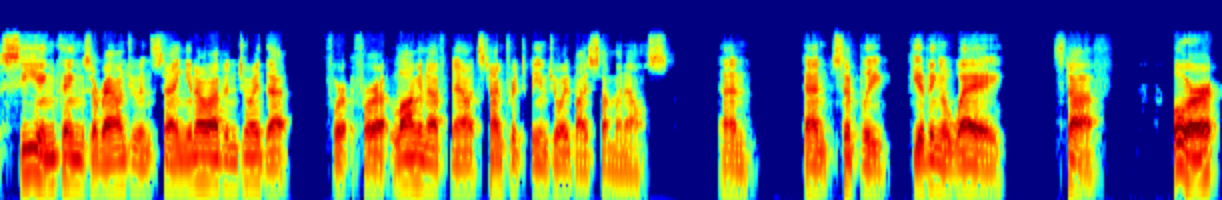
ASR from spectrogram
seeing things around you and saying, you know, I've enjoyed that for for long enough now. It's time for it to be enjoyed by someone else, and and simply giving away stuff, or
